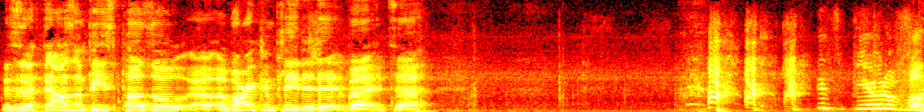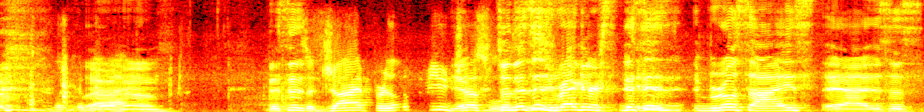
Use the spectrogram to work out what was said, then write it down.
this is a thousand piece puzzle. Uh, I've already completed it, but it's uh, It's beautiful. Look at that. um, this is It's a giant. For those of you Yeah, just so this is regular. This is real size. Yeah, this is.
